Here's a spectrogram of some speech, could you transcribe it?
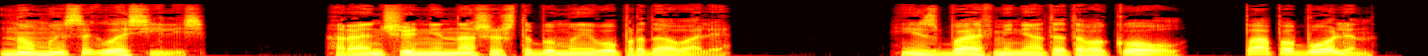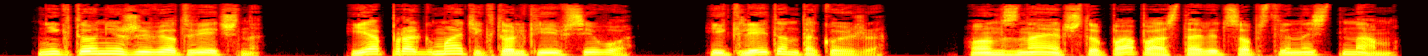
Но мы согласились. Раньше не наше, чтобы мы его продавали. Избавь меня от этого, Коул. Папа болен. Никто не живет вечно. Я прагматик только и всего. И Клейтон такой же. Он знает, что папа оставит собственность нам.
